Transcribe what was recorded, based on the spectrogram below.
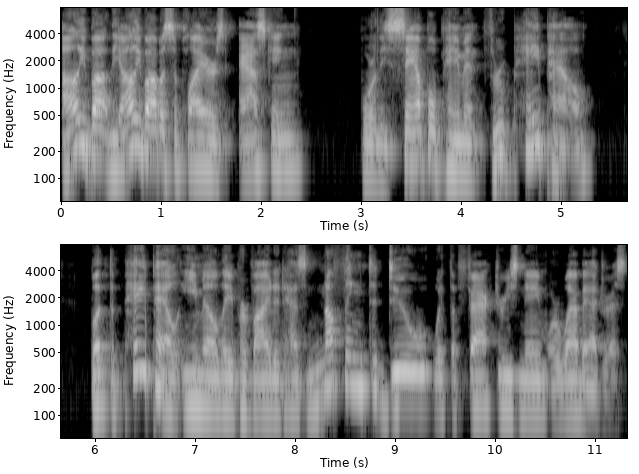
Alibaba, the Alibaba supplier is asking for the sample payment through PayPal, but the PayPal email they provided has nothing to do with the factory's name or web address.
